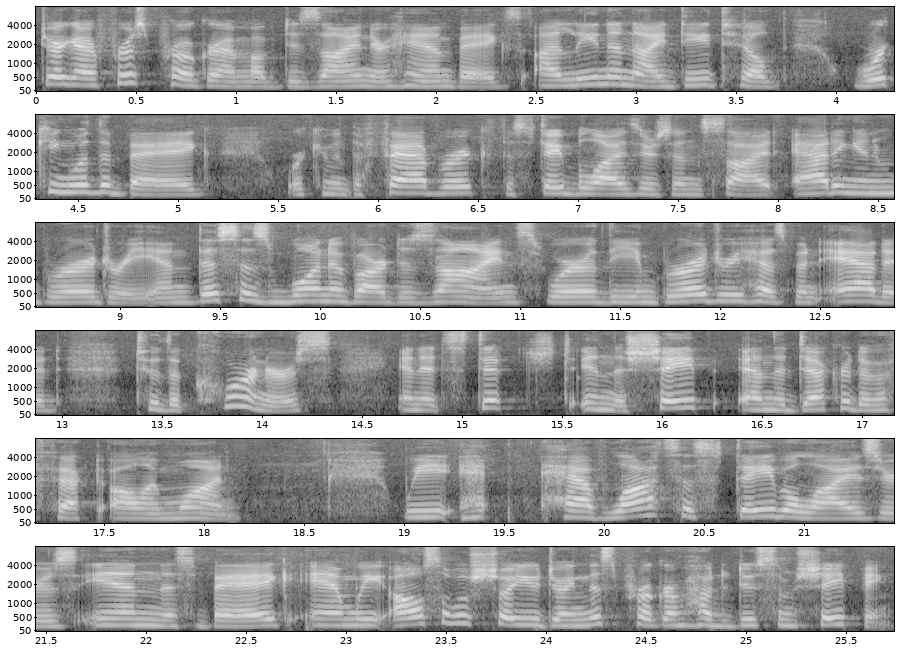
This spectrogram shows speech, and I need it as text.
During our first program of designer handbags, Eileen and I detailed working with the bag, working with the fabric, the stabilizers inside, adding an embroidery. And this is one of our designs where the embroidery has been added to the corners and it's stitched in the shape and the decorative effect all in one. We ha have lots of stabilizers in this bag and we also will show you during this program how to do some shaping,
